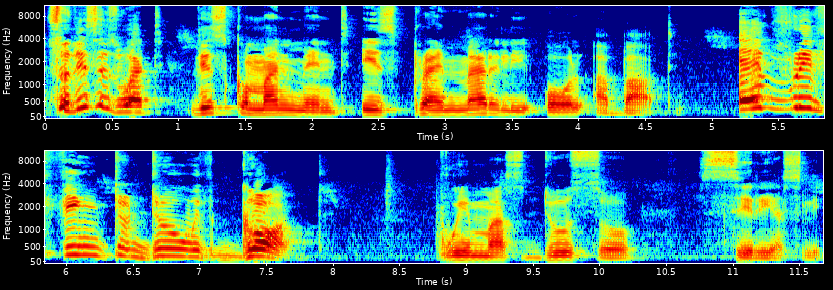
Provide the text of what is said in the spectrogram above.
So, this is what this commandment is primarily all about everything to do with God, we must do so seriously.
